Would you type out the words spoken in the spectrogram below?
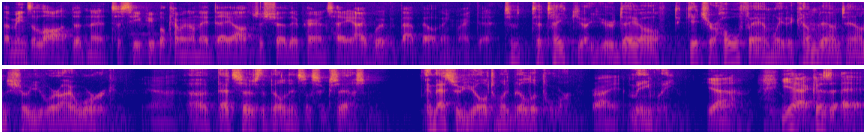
that means a lot, doesn't it? To see people coming on their day off to show their parents, "Hey, I work at that building right there." To, to take your- day off, to get your whole family to come downtown to show you where I work, Yeah, uh, that says the building's a success. And that's who you ultimately build it for, right. mainly. Yeah, yeah, because uh,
